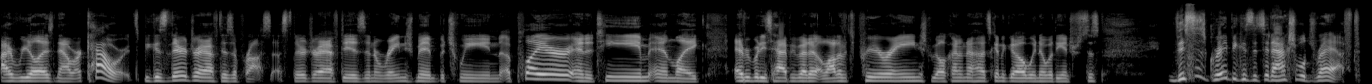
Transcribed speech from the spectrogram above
I realize now are cowards because their draft is a process. Their draft is an arrangement between a player and a team, and like everybody's happy about it. A lot of it's prearranged. We all kind of know how it's going to go. We know what the interest is this is great because it's an actual draft.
